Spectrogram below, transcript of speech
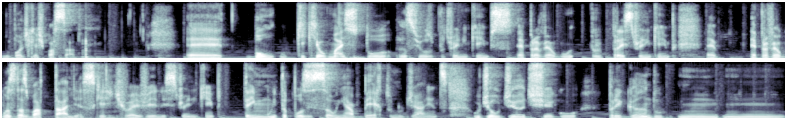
no podcast passado. É, bom, o que, que eu mais estou ansioso para training camps é para ver algum para esse training camp é é para ver algumas das batalhas que a gente vai ver nesse training camp. Tem muita posição em aberto no Giants. O Joe Judge chegou pregando um, um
